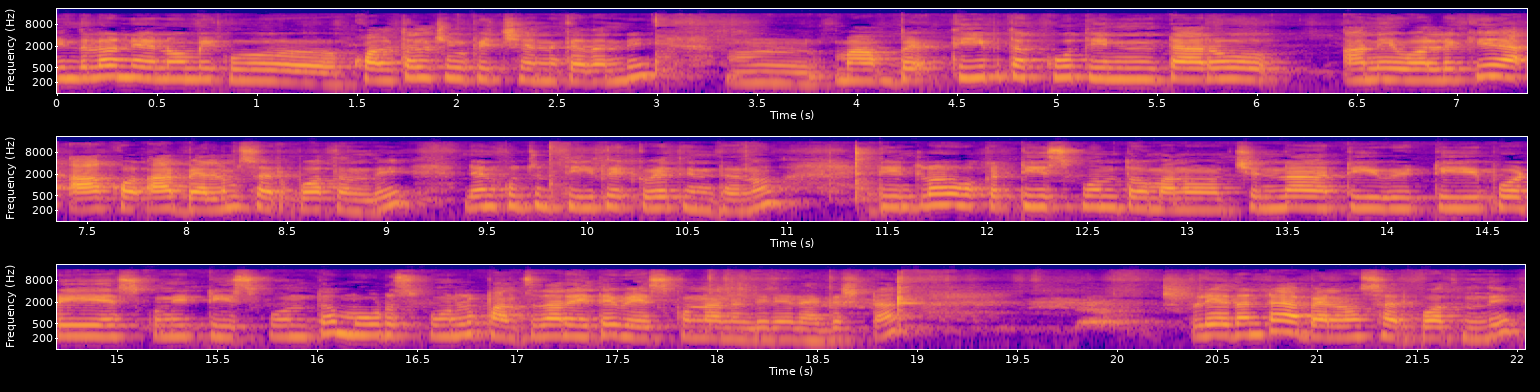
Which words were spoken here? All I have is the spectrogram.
ఇందులో నేను మీకు కొలతలు చూపించాను కదండి. మా తీపి తక్కువ తింటారు అనే వాళ్ళకి ఆ కొ- ఆ బెల్లం సరిపోతుంది. నేను కొంచెం తీపి ఎక్కువే తింటాను. దీంట్లో ఒక టీ స్పూన్తో మనం చిన్న టీ టీ పొడి వేసుకుని టీ స్పూన్తో మూడు స్పూన్లు పంచదార అయితే వేసుకున్నానండి నేను ఎగస్ట్రా లేదంటే ఆ బెల్లం సరిపోతుంది.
